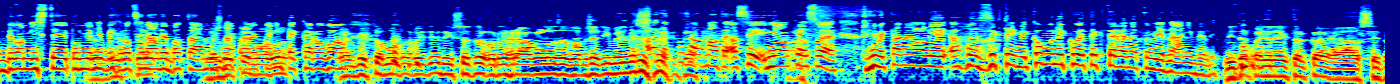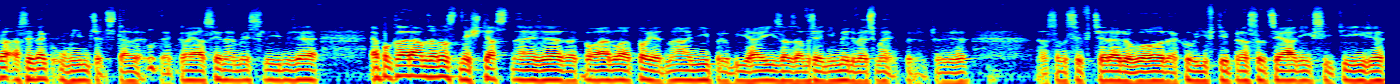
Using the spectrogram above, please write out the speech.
byla místy poměrně vyhrocená to, debata, možná právě mohla, paní Pekarová. Jak bych to mohl vědět, když se to odehrávalo za zavřenými dveřmi? Ale tak pořád máte asi nějaké a... své, řekněme, kanály, eh, se kterými komunikujete, které na tom jednání byly. Víte, paní rektorko, já si to asi tak umím představit. Jako já si nemyslím, že já pokládám za dost nešťastné, že takováhle to jednání probíhají za zavřenými dveřmi, protože já jsem si včera dovolil takový vtip na sociálních sítích, že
